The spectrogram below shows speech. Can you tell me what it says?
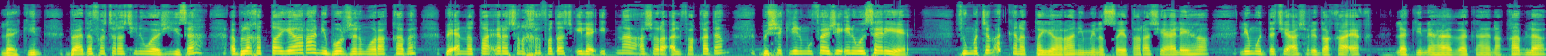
لكن بعد فترة وجيزة أبلغ الطياران برج المراقبة بأن الطائرة انخفضت إلى 12 ألف قدم بشكل مفاجئ وسريع. ثم تمكن الطياران من السيطرة عليها لمدة عشر دقائق لكن هذا كان قبل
